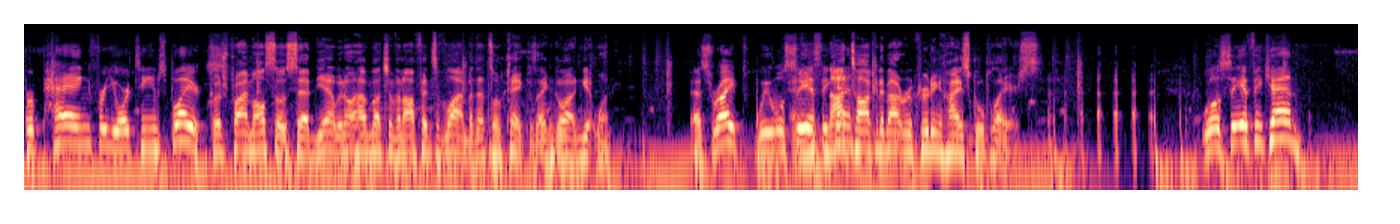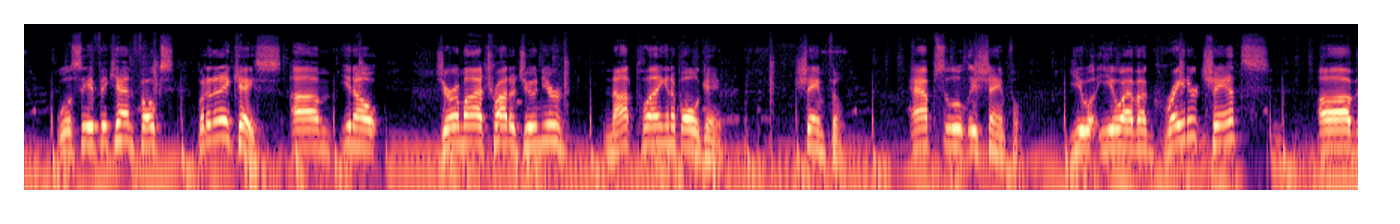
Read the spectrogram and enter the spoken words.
for paying for your team's players. Coach Prime also said, "Yeah, we don't have much of an offensive line, but that's okay because I can go out and get one." That's right. We will see if he not can. Not talking about recruiting high school players. We'll see if he can. We'll see if he can, folks. But in any case, um, you know, Jeremiah Trotter Jr. not playing in a bowl game. Shameful. Absolutely shameful. You you have a greater chance of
